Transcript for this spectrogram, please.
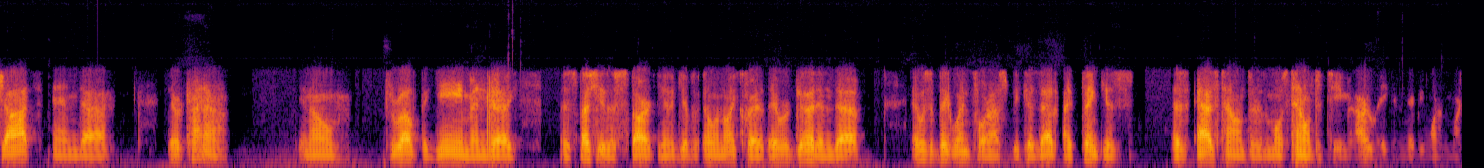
shots. And uh, – they were kind of, you know, throughout the game, and uh, especially the start. You had to give Illinois credit; they were good, and uh, it was a big win for us because that I think is as as talented or the most talented team in our league, and maybe one of the more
